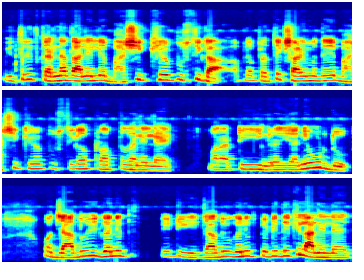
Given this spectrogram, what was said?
वितरित करण्यात आलेले भाषिक खेळ पुस्तिका आपल्या प्रत्येक शाळेमध्ये भाषिक खेळ पुस्तिका प्राप्त झालेल्या आहेत. मराठी इंग्रजी आणि उर्दू व जादुई गणित पेटी जादुई गणित पेटी देखील आलेल्या आहेत.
